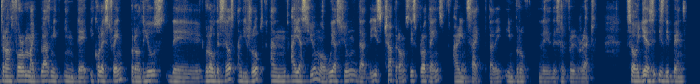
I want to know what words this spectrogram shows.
transform my plasmid in the E. coli strain, produce the grow the cells and disrupt, and I assume or we assume that these chaperones, these proteins, are inside that they improve the, the cell-free reaction. So yes, it depends.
